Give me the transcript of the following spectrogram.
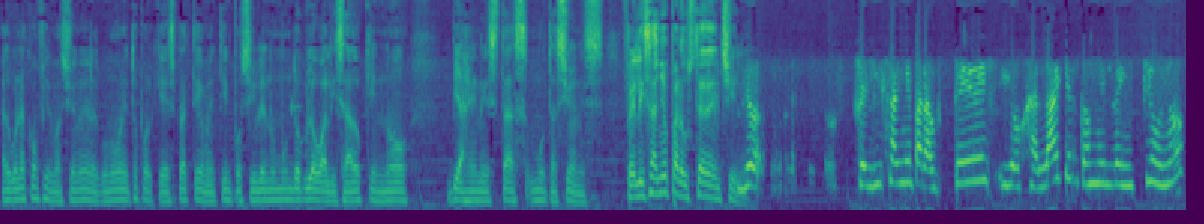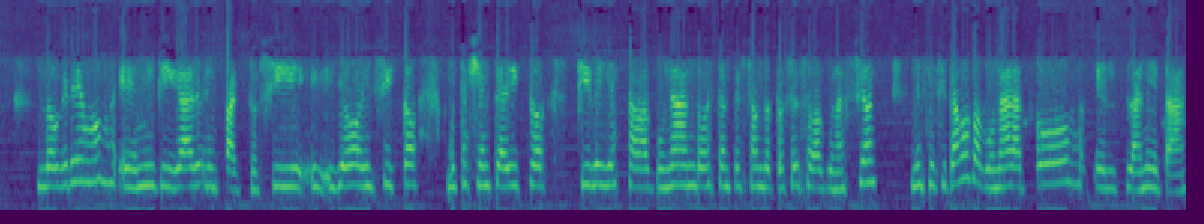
alguna confirmación en algún momento porque es prácticamente imposible en un mundo globalizado que no viajen estas mutaciones. Feliz año para usted en Chile. feliz año para ustedes y ojalá que el 2021 logremos eh, mitigar el impacto. Sí, yo insisto, mucha gente ha dicho Chile ya está vacunando, está empezando el proceso de vacunación. Necesitamos vacunar a todo el planeta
